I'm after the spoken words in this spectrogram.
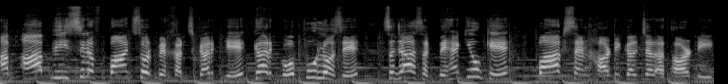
अब आप भी सिर्फ़ पाँच सौ रुपए खर्च करके घर को फूलों से सजा सकते हैं, क्योंकि पार्क्स एंड हॉर्टिकल्चर अथॉरिटी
